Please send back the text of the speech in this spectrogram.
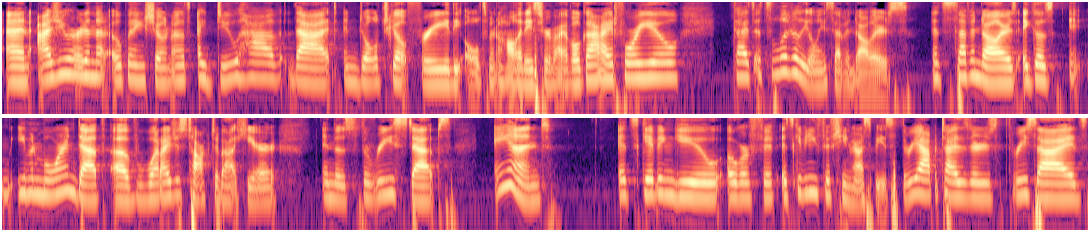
And as you heard in that opening show notes, I do have that Indulge Guilt Free, the Ultimate Holiday Survival Guide for you. Guys, it's literally only $7. It's $7. It goes even more in depth of what I just talked about here in those three steps. And it's giving you over, it's giving you 15 recipes, three appetizers, three sides,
